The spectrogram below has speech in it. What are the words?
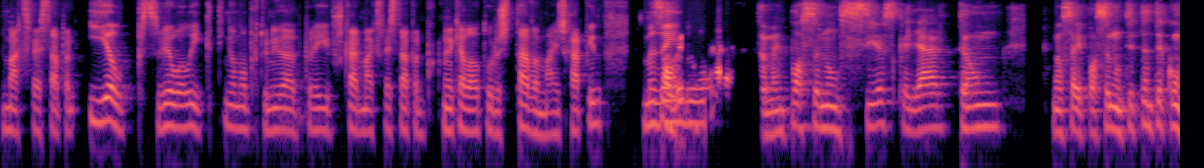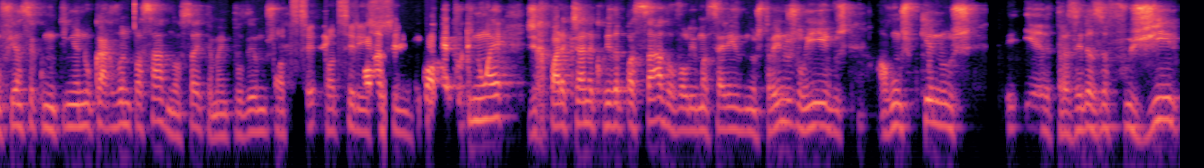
de Max Verstappen e ele percebeu ali que tinha uma oportunidade para ir buscar Max Verstappen porque naquela altura estava mais rápido, mas talvez ainda... também possa não ser se calhar tão não sei, possa não ter tanta confiança como tinha no carro do ano passado, não sei, também podemos... Pode ser, pode ser isso, sim. Qualquer, porque não é, já repara que já na corrida passada houve ali uma série nos treinos livres, alguns pequenos trazê-las a fugir,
